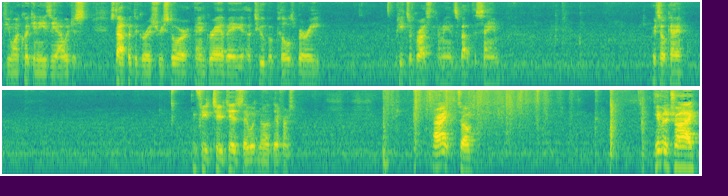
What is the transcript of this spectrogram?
if you want quick and easy, I would just stop at the grocery store and grab a, a tube of Pillsbury pizza crust. I mean, it's about the same. It's okay. If you your kids, they wouldn't know the difference. All right, so give it a try.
